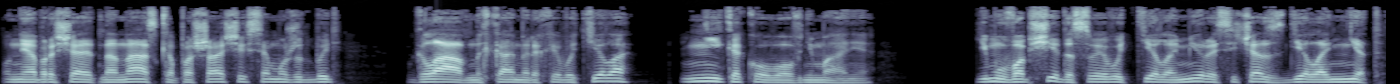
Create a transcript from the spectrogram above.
Он не обращает на нас, копошащихся, может быть, в главных камерах его тела, никакого внимания. Ему вообще до своего тела мира сейчас дела нет.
